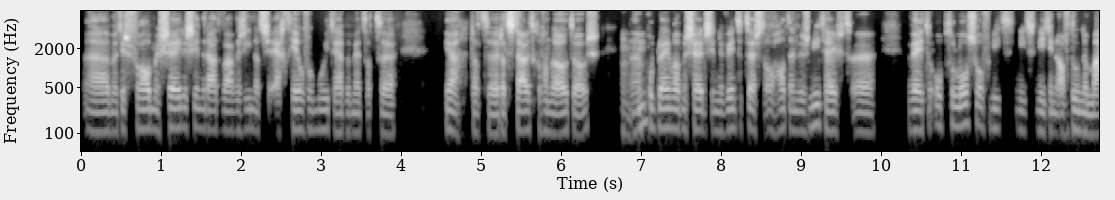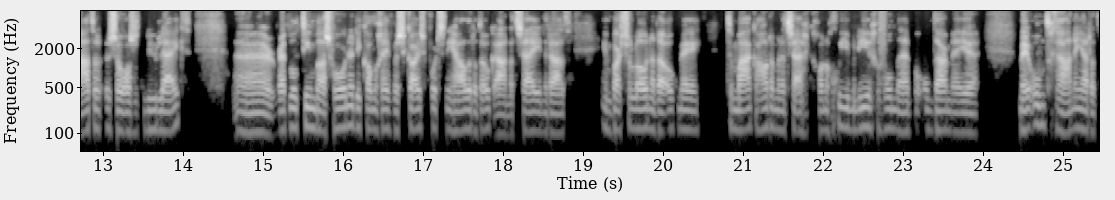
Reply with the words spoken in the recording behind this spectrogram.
Uh, het is vooral Mercedes inderdaad waar we zien dat ze echt heel veel moeite hebben met dat, ja, dat, dat stuiteren van de auto's. Mm -hmm. Een probleem wat Mercedes in de wintertest al had en dus niet heeft uh, weten op te lossen. Of niet, niet, niet in afdoende mate zoals het nu lijkt. Uh, Red Bull teambaas Horner die kwam nog even bij Sky Sports en die haalde dat ook aan. Dat zij inderdaad in Barcelona daar ook mee te maken hadden. Maar dat ze eigenlijk gewoon een goede manier gevonden hebben om daarmee uh, mee om te gaan. En ja, dat,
